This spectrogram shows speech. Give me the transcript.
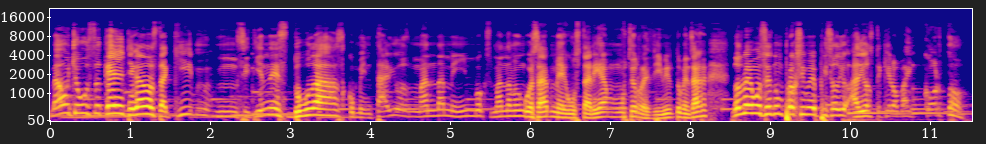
Me da mucho gusto que hayas llegado hasta aquí. Mm, si tienes dudas, comentarios, mándame inbox, mándame un WhatsApp. Me gustaría mucho recibir tu mensaje. Nos vemos en un próximo episodio. Adiós, te quiero, bye, corto.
